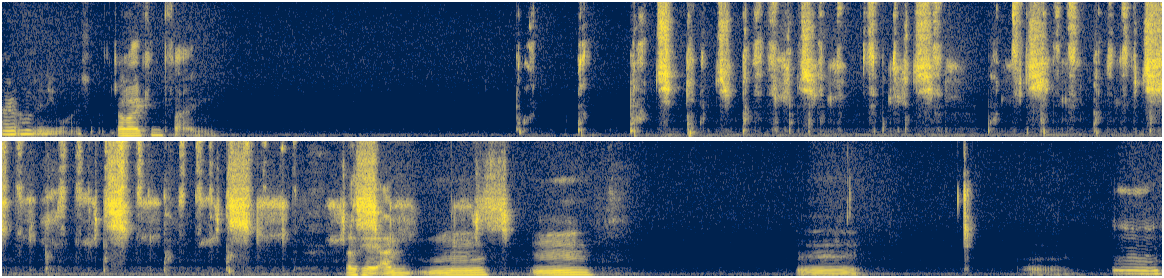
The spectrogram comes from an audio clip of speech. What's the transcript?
I don't have any Wi-Fi. Oh, I can find. Okay, I'm. Mm, mm, mm, Mm,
